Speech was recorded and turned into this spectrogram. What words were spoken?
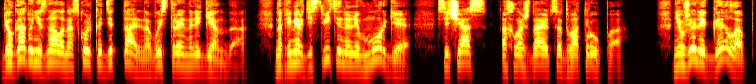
Делгадо не знала, насколько детально выстроена легенда. Например, действительно ли в морге сейчас охлаждаются два трупа? Неужели Гэллоп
